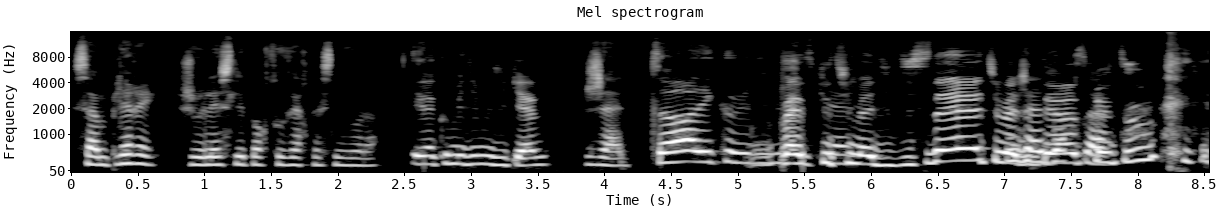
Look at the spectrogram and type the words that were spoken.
Ça me plairait. Je laisse les portes ouvertes à ce niveau-là. Et la comédie musicale? J'adore les comédies Parce que tu musicales. m'as dit Disney, tu m'as dit théâtre ça. et tout.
